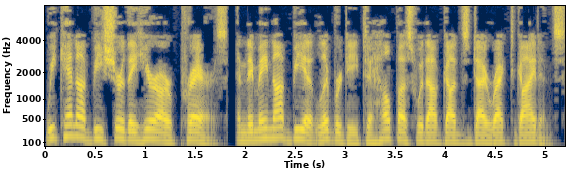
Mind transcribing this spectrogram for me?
we cannot be sure they hear our prayers, and they may not be at liberty to help us without God's direct guidance.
